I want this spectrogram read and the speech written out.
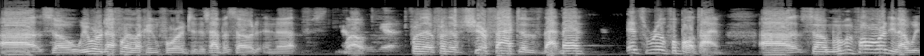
uh, so we were definitely looking forward to this episode. In the well, yeah. for the for the sheer fact of that man, it's real football time. Uh, so moving forward, you know, we,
